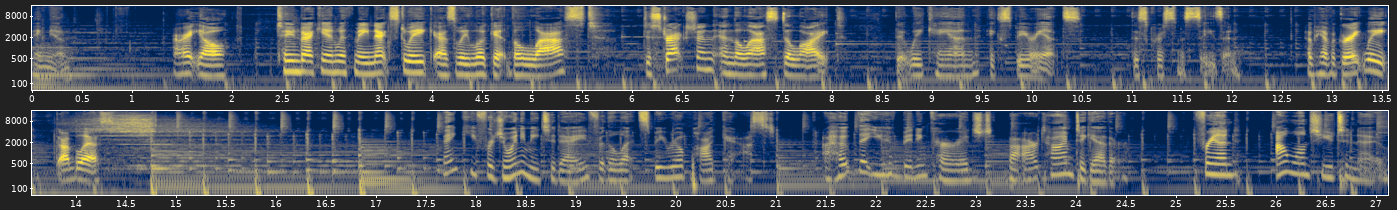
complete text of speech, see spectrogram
Amen. All right, y'all. Tune back in with me next week as we look at the last distraction and the last delight that we can experience this Christmas season. Hope you have a great week. God bless. Thank you for joining me today for the Let's Be Real podcast. I hope that you have been encouraged by our time together. Friend, I want you to know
